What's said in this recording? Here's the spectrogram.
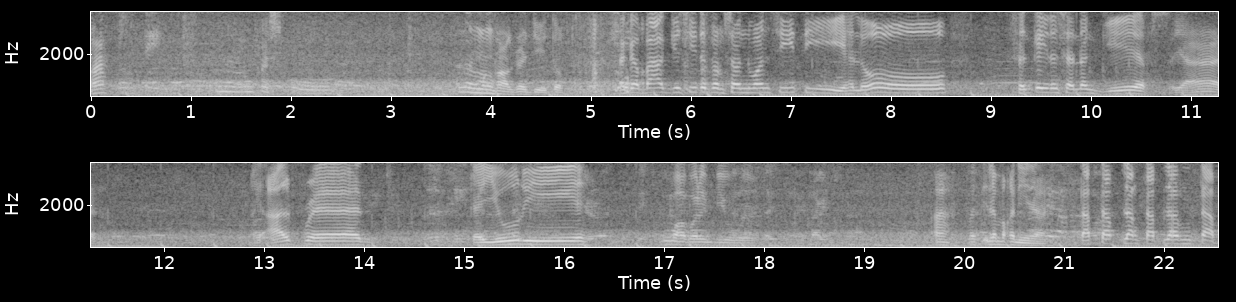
Ha? Hmm, fresh ko. Ano namang hugger dito? Taga Baguio City from San Juan City. Hello! Saan kayo nang send ng gifts? Ayan. Kay Alfred. Kay Yuri. Bumaba rin viewers. Ah, ba't ilan ba kanina? Tap, tap lang, tap lang, tap.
